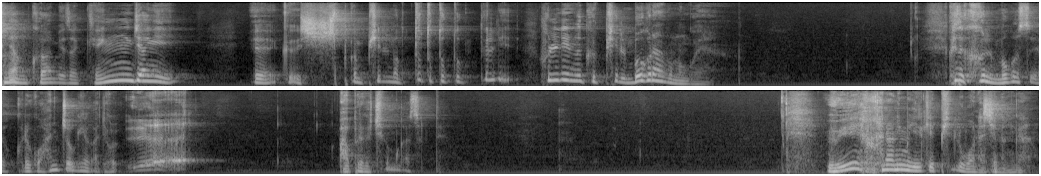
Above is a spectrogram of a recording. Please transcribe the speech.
그냥 그 안에서 굉장히 예, 그 시뻘건 피를 막 뚝뚝뚝뚝 흘리, 흘리는 그 피를 먹으라고 하는 거야 그래서 그걸 먹었어요. 그리고 한쪽에 가지고 아프리카 처음 갔을 때. 왜 하나님은 이렇게 피를 원하시는가?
